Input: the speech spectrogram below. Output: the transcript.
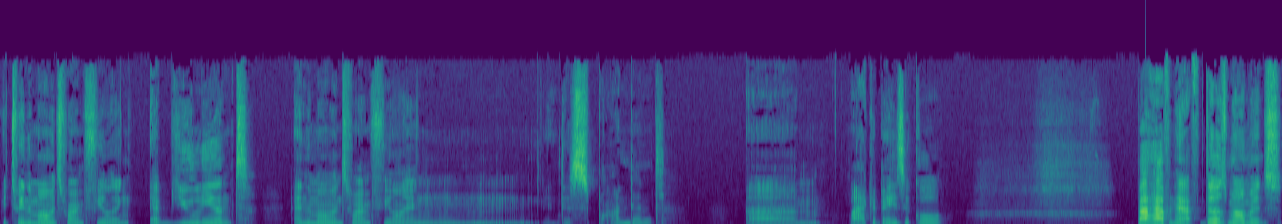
Between the moments where I'm feeling ebullient and the moments where I'm feeling despondent, um, lackadaisical. About half and half. Those moments,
